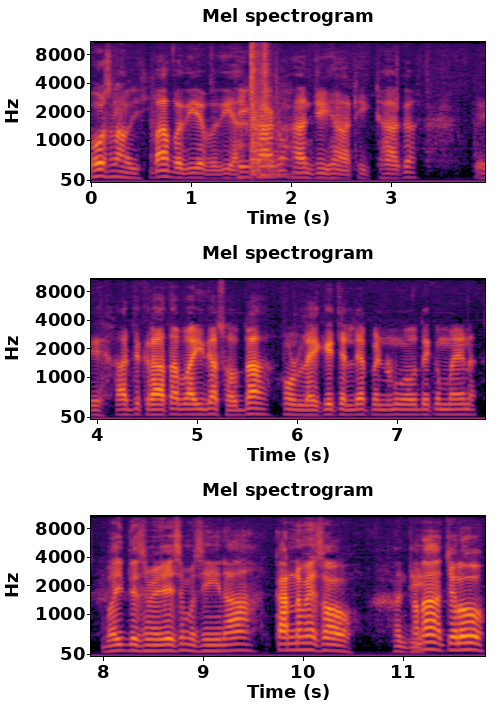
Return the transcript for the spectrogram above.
ਹੋਰ ਸੁਣਾਓ ਜੀ? ਬਾ ਵਧੀਆ ਵਧੀਆ। ਠੀਕ ਠਾਕ? ਹਾਂਜੀ ਹਾਂ ਠੀਕ ਠਾਕ। ਤੇ ਅੱਜ ਕਰਾਤਾ ਬਾਈ ਦਾ ਸੌਦਾ ਹੁਣ ਲੈ ਕੇ ਚੱਲਿਆ ਪਿੰਡ ਨੂੰ ਉਹਦੇ ਕਮੈਨ ਬਾਈ ਦਸ਼ਮੇਸ਼ ਮਸ਼ੀਨ ਆ 9100 ਹਾਂਜੀ। ਹਨਾ ਚਲੋ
